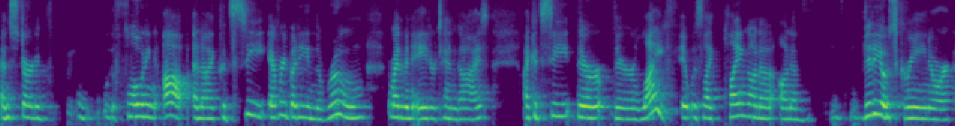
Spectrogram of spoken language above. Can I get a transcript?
and started floating up and I could see everybody in the room. There might have been eight or 10 guys. I could see their, their life. It was like playing on a, on a video screen or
